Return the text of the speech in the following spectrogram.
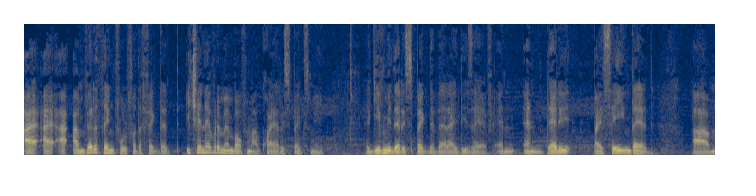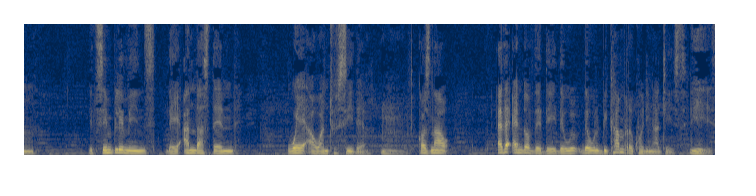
I, I, I'm very thankful for the fact that each and every member of my choir respects me. They give me the respect that, that I deserve, and and that by saying that, um, it simply means they understand where I want to see them. Mm. Because now, at the end of the day, they will they will become recording artists. Yes.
